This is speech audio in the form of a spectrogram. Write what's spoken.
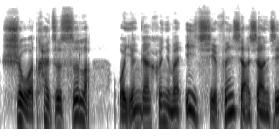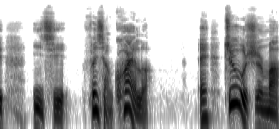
是我太自私了。我应该和你们一起分享相机，一起分享快乐。”“哎，就是嘛，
